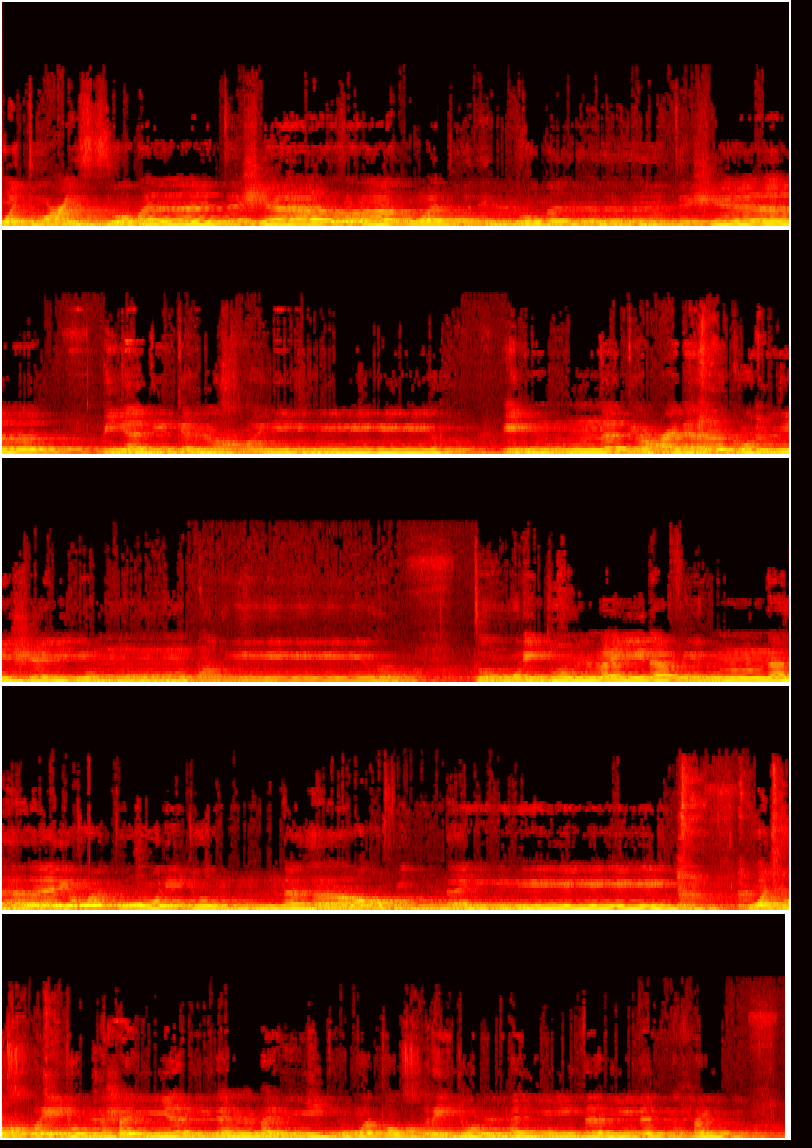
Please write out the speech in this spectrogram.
وتعز من تشاء وتذل من تشاء بيدك الخير. إنك على كل شيء قدير. تولج الليل في النهار وتخرج الحي من الميت وتخرج الميت من الحي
